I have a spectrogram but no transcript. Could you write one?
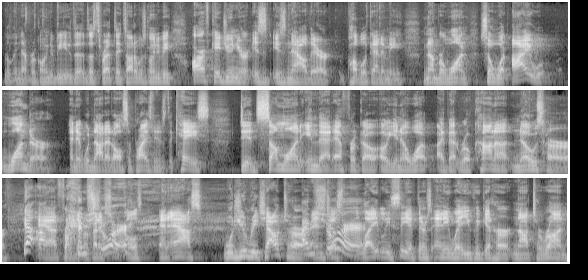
really never going to be the, the threat they thought it was going to be. RFK Jr. is, is now their public enemy number one. So, what I w- wonder, and it would not at all surprise me if was the case, did someone in that effort go, oh, you know what? I bet Ro Khanna knows her yeah, and from Democratic sure. circles and ask, would you reach out to her I'm and sure. just politely see if there's any way you could get her not to run?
